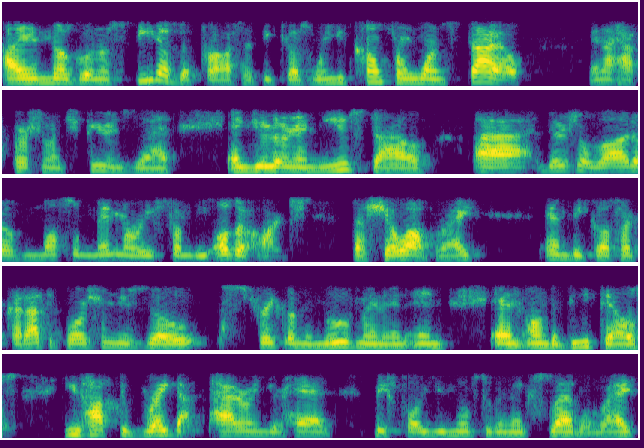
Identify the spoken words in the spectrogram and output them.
I am not going to speed up the process because when you come from one style, and I have personal experience that, and you learn a new style, uh, there's a lot of muscle memory from the other arts that show up, right? and because our karate portion is so strict on the movement and, and, and on the details, you have to break that pattern in your head before you move to the next level, right?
